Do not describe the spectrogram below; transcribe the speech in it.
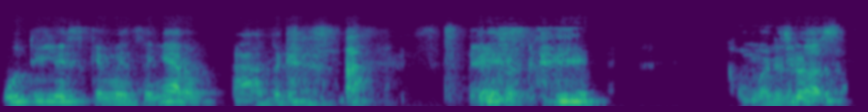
útiles que me enseñaron. Ah. Este, ¿Cómo eres bastante?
